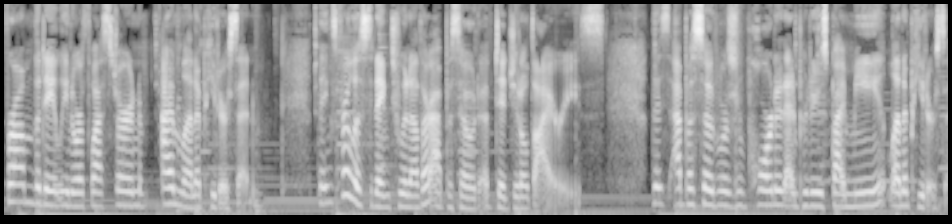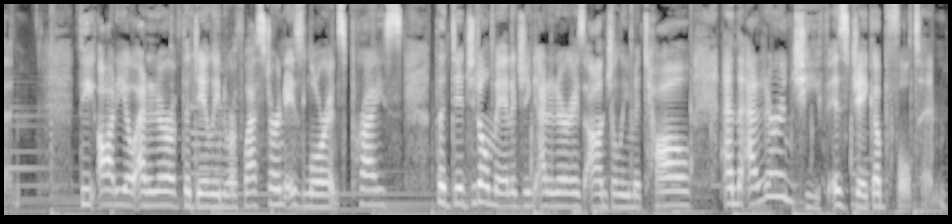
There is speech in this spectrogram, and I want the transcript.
From the Daily Northwestern, I'm Lena Peterson. Thanks for listening to another episode of Digital Diaries. This episode was reported and produced by me, Lena Peterson. The audio editor of the Daily Northwestern is Lawrence Price. The digital managing editor is Anjali Mittal. And the editor in chief is Jacob Fulton.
